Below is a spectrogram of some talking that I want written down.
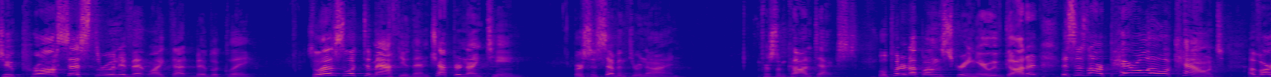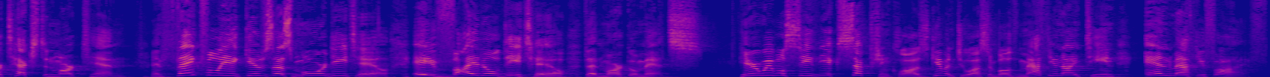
to process through an event like that biblically. So let us look to Matthew then, chapter 19, verses 7 through 9, for some context. We'll put it up on the screen here. We've got it. This is our parallel account of our text in Mark 10. And thankfully, it gives us more detail, a vital detail that Mark omits. Here we will see the exception clause given to us in both Matthew 19 and Matthew 5.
